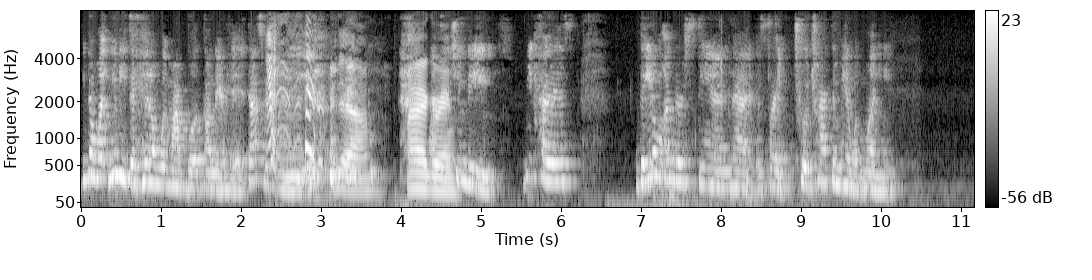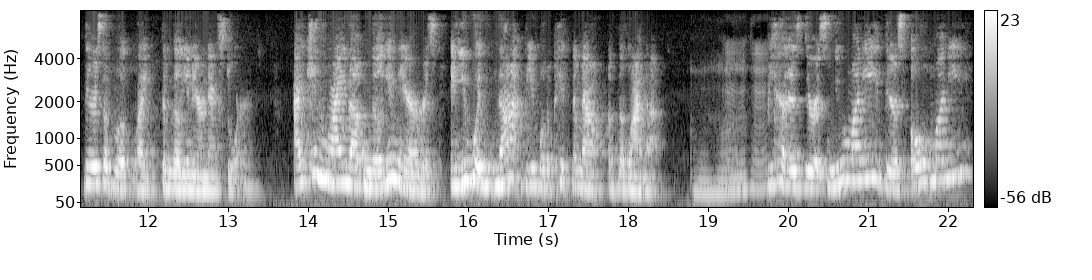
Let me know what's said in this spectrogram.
You know what? You need to hit them with my book on their head. That's what you need. Yeah, I agree. That's what you need because they don't understand that it's like to attract a man with money. There's a book like The Millionaire Next Door. I can line up millionaires, and you would not be able to pick them out of the lineup mm-hmm. because there is new money, there's old money,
